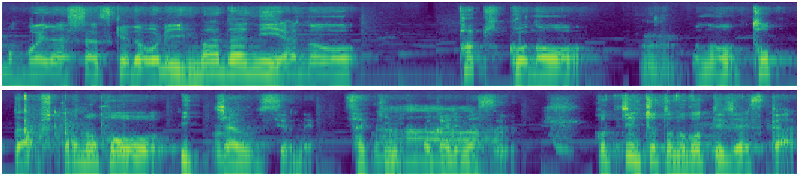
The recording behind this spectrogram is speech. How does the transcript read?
ん思い出したんですけど、俺未だにあの、パピコのうんこの取った蓋の方をいっちゃうんですよね。先に。あーわかります？こっちにちょっと残ってるじゃないですか。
